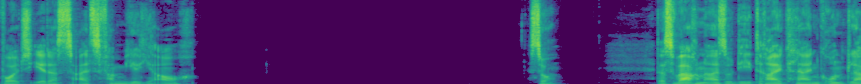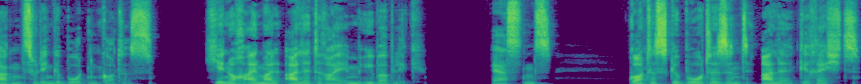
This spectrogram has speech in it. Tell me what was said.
Wollt ihr das als Familie auch? So, das waren also die drei kleinen Grundlagen zu den Geboten Gottes. Hier noch einmal alle drei im Überblick. Erstens, Gottes Gebote sind alle gerecht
